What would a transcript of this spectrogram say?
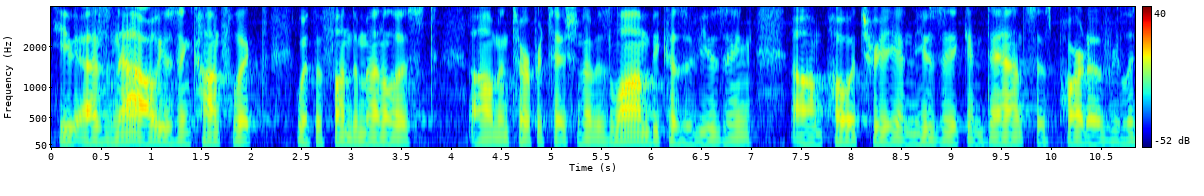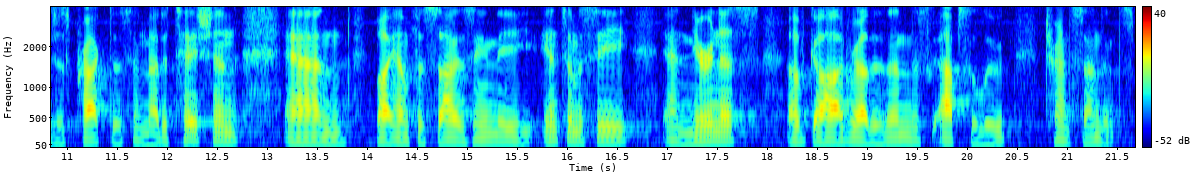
he, as now, he was in conflict with the fundamentalist um, interpretation of Islam because of using um, poetry and music and dance as part of religious practice and meditation, and by emphasizing the intimacy and nearness of God rather than this absolute transcendence.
